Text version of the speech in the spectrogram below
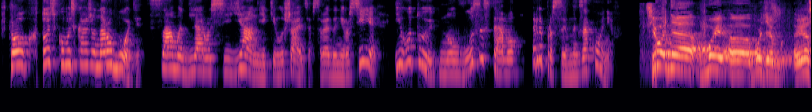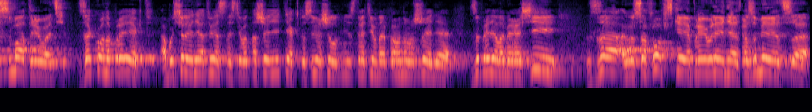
що хтось комусь каже на роботі, саме для росіян, які лишаються всередині Росії, і готують нову систему репресивних законів. Сегодня мы э, будем рассматривать законопроект об усилении ответственности в отношении тех, кто совершил административное правонарушение за пределами России, за русофобские проявления, разумеется,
